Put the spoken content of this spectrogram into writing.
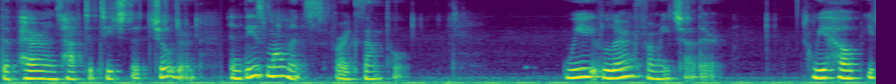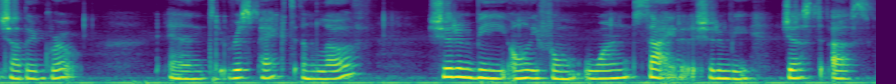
the parents have to teach the children. In these moments, for example, we learn from each other. We help each other grow. And respect and love shouldn't be only from one side. It shouldn't be just us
